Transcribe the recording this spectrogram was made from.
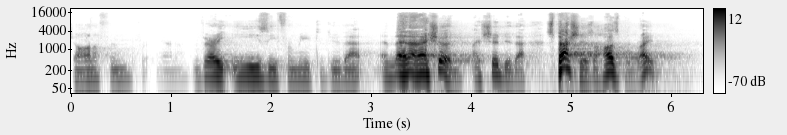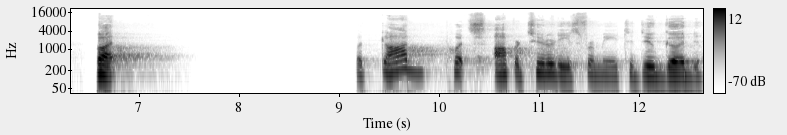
Jonathan. Very easy for me to do that. And, and I should. I should do that, especially as a husband, right? But, but God puts opportunities for me to do good.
